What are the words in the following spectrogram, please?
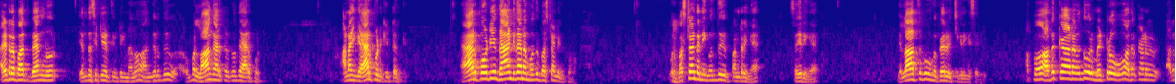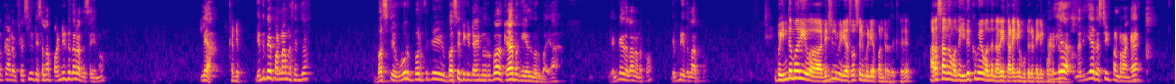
ஹைதராபாத் பெங்களூர் எந்த சிட்டி எடுத்துக்கிட்டிங்கனாலும் அங்கேருந்து ரொம்ப லாங்காக இருக்கிறது வந்து ஏர்போர்ட் ஆனால் இங்கே ஏர்போர்ட் கிட்ட இருக்குது ஏர்போர்ட்டையும் தாண்டி தான் நம்ம வந்து பஸ் ஸ்டாண்டுக்கு போகிறோம் ஒரு பஸ் ஸ்டாண்டை நீங்கள் வந்து பண்ணுறீங்க செய்கிறீங்க எல்லாத்துக்கும் உங்கள் பேர் வச்சுக்கிறீங்க சரி. அப்போது அதுக்கான வந்து ஒரு மெட்ரோவோ அதற்கான அதற்கான ஃபெசிலிட்டிஸ் எல்லாம் பண்ணிட்டு தானே அதை செய்யணும்? இல்லையா? கண்டிப்பா. எதுவுமே பண்ணாமல் செஞ்சா? பஸ் ஊருக்கு போகிறதுக்கு பஸ் டிக்கெட் ஐநூறுரூபா கேபுக்கு எழுநூறுபாயா எங்கே இதெல்லாம் நடக்கும்? எப்படி இதெல்லாம் இருக்கும்? இப்போ இந்த மாதிரி டிஜிட்டல் மீடியா சோஷியல் மீடியா பண்றதுக்கு அரசாங்கம் வந்து இதுக்குமே வந்து நிறைய தடைகள் முட்டுக்கட்டைகள் நிறைய நிறைய ரெஸ்ட்ரிக்ட் பண்ணுறாங்க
